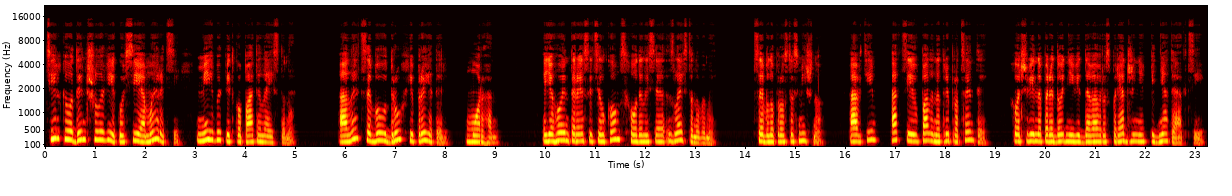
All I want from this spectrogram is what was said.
Тільки один чоловік у всій Америці міг би підкопати Лейстона. Але це був друг і приятель Морган. Його інтереси цілком сходилися з Лейстоновими. Це було просто смішно. А втім, акції впали на 3%, хоч він напередодні віддавав розпорядження підняти акції.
